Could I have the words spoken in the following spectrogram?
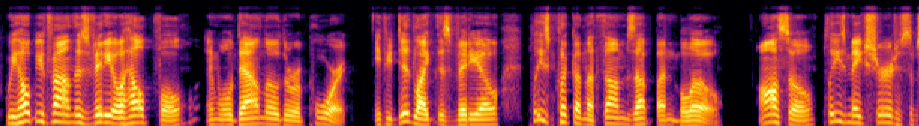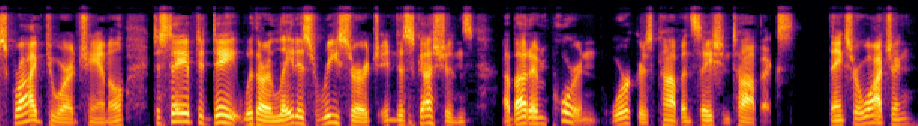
We hope you found this video helpful and will download the report. If you did like this video, please click on the thumbs up button below. Also, please make sure to subscribe to our channel to stay up to date with our latest research and discussions about important workers' compensation topics. Thanks for watching.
